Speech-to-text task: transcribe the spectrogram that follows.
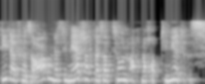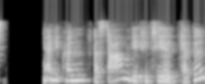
die dafür sorgen, dass die Nährstoffresorption auch noch optimiert ist. Ja, die können das Darmepithel peppeln.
